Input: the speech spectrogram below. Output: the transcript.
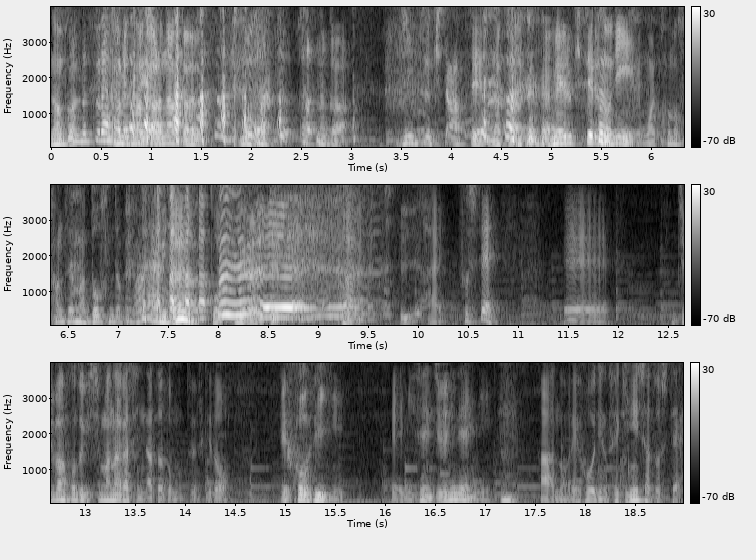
なんかかみさんからなんかははなんか陣痛来たってなんかメール来てるのにお前この3000万どうすんだお前みたいなこう詰められて。はい、はい、そして、えー自分はその時島流しになったと思ってるんですけど FOD に、えー、2012年に、うん。あの FOD の責任者として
